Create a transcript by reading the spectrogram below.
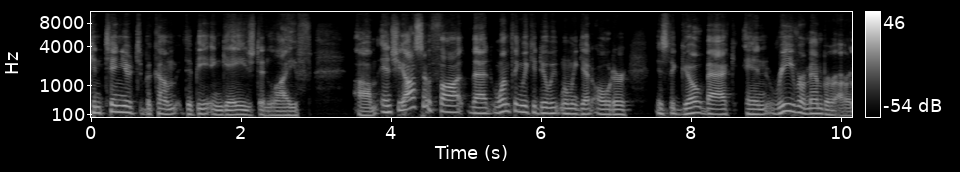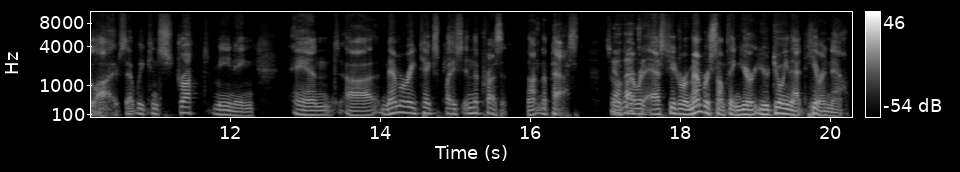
continued to become to be engaged in life. Um, and she also thought that one thing we could do when we get older is to go back and re-remember our lives, that we construct meaning and uh, memory takes place in the present, not in the past. So yeah, if I were to ask you to remember something, you're you're doing that here and now.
